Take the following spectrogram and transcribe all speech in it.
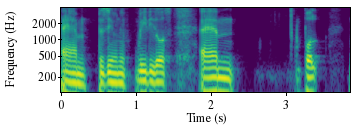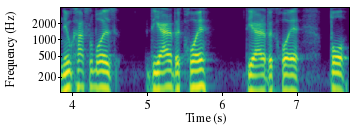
Um, Bazunu really does. Um, but Newcastle boys, they are a bit quiet. They are a bit quiet. But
